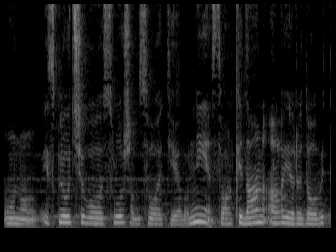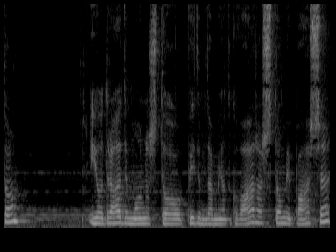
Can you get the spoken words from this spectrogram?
ono, isključivo slušam svoje tijelo. Nije svaki dan, ali je redovito i odradim ono što vidim da mi odgovara, što mi paše e,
